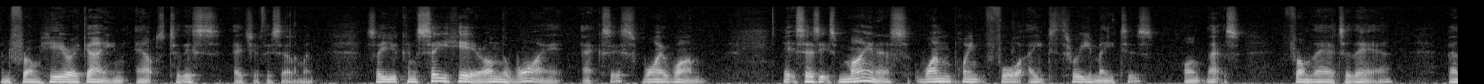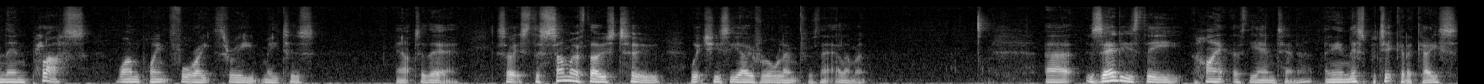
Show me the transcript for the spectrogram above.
and from here again out to this edge of this element. So you can see here on the Y axis, Y1, it says it's minus 1.483 meters on that's from there to there and then plus 1.483 meters out to there. So it's the sum of those two which is the overall length of that element. Uh, Z is the height of the antenna and in this particular case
